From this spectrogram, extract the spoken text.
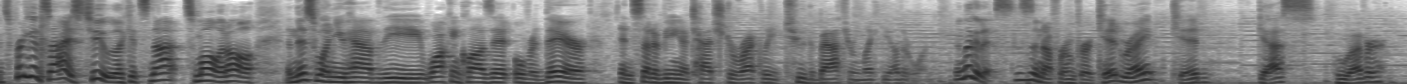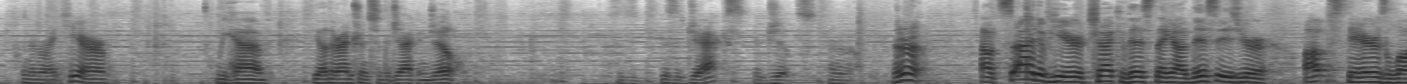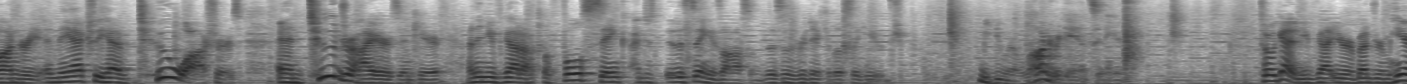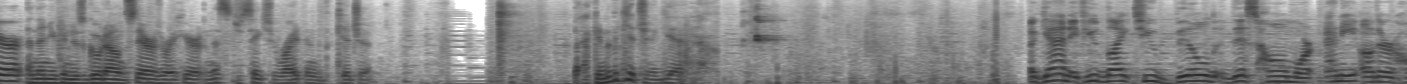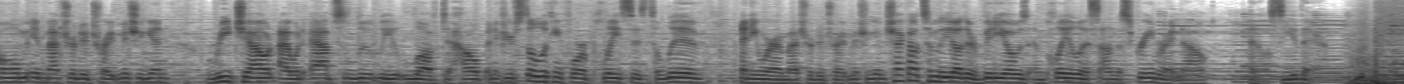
It's pretty good size too. Like it's not small at all. And this one you have the walk-in closet over there instead of being attached directly to the bathroom like the other one. And look at this. This is enough room for a kid, right? Kid, guests, whoever. And then right here, we have the other entrance to the Jack and Jill. This is, this is Jack's or Jill's? I don't know. I don't know. Outside of here, check this thing out. This is your upstairs laundry and they actually have two washers and two dryers in here and then you've got a, a full sink. I just this thing is awesome. This is ridiculously huge. Be doing a laundry dance in here. So again you've got your bedroom here and then you can just go downstairs right here and this just takes you right into the kitchen. Back into the kitchen again Again, if you'd like to build this home or any other home in Metro Detroit, Michigan, reach out. I would absolutely love to help. And if you're still looking for places to live anywhere in Metro Detroit, Michigan, check out some of the other videos and playlists on the screen right now, and I'll see you there.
